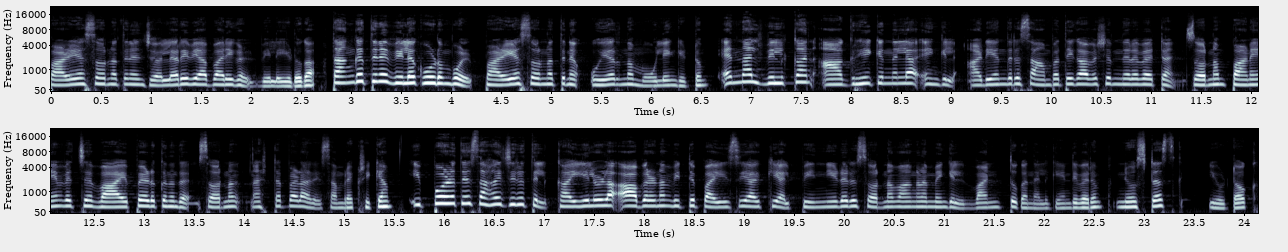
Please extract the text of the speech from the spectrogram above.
പഴയ സ്വർണത്തിന് ജ്വല്ലറി വ്യാപാരികൾ വിലയിടുക. തങ്കത്തിന് വില കൂടുമ്പോൾ പഴയ സ്വർണത്തിന് ഉയർന്ന മൂല്യം കിട്ടും. എന്നാൽ വിൽക്കാൻ ആഗ്രഹിക്കുന്നില്ല എങ്കിൽ അടിയന്തര സാമ്പത്തികാവശ്യം നിറവേറ്റാൻ സ്വർണം പണയം വെച്ച് വായ്പ എടുക്കുന്നത് സ്വർണം നഷ്ടപ്പെടാതെ സംരക്ഷിക്കാം. ഇപ്പോഴത്തെ സാഹചര്യത്തിൽ കയ്യിലുള്ള ആഭരണം വിറ്റ് പൈസയാക്കിയാൽ പിന്നീടൊരു സ്വർണം വാങ്ങണമെങ്കിൽ വൻ തുക നൽകേണ്ടി വരും. ന്യൂസ് ഡെസ്ക് യൂടോക്ക്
